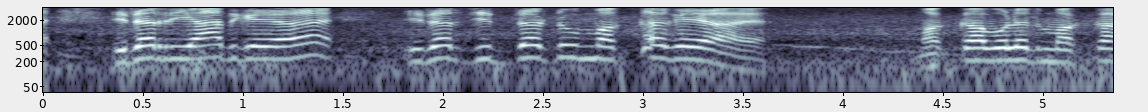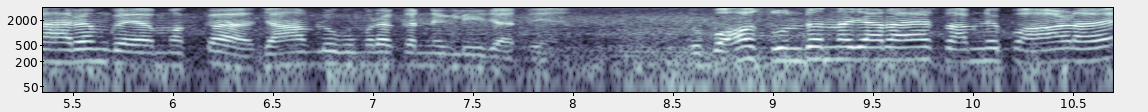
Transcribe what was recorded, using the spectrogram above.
इधर रियाद गया है इधर जिद्दा टू मक्का गया है। मक्का बोले तो मक्का हरम गया मक्का जहाँ हम लोग उम्र करने के लिए जाते हैं। तो बहुत सुंदर नज़ारा है सामने पहाड़ है।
